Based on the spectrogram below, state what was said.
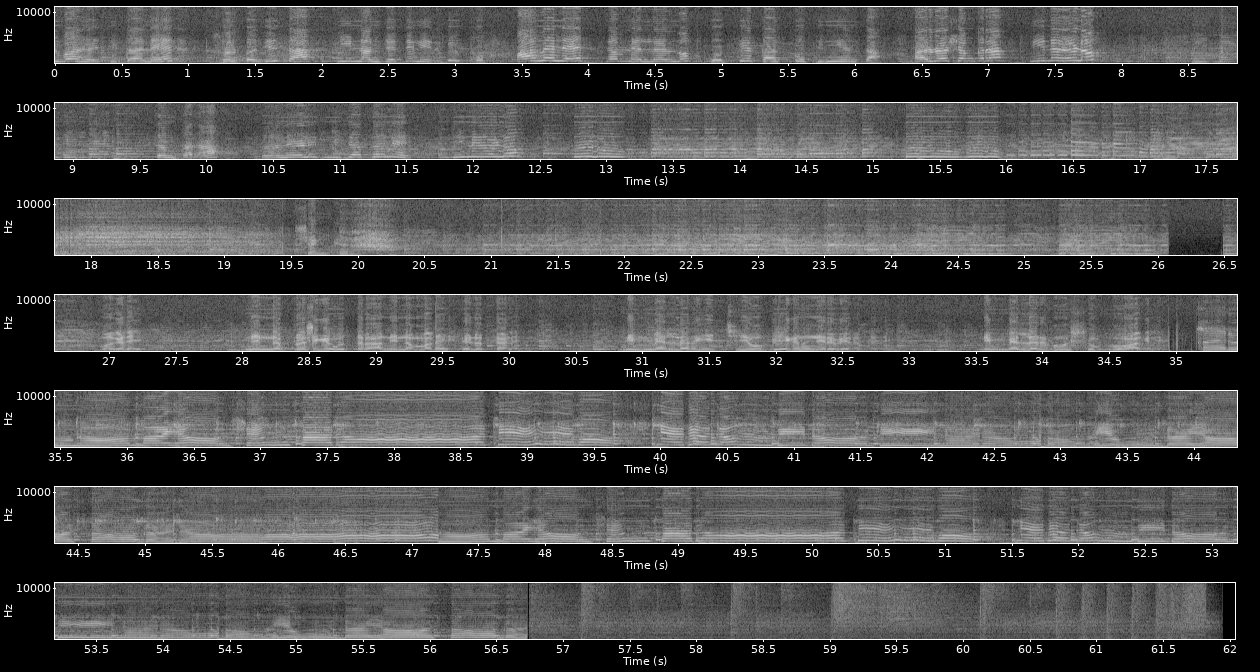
ಶಿವ ಹೇಳ್ತಿದ್ದಾನೆ ಸ್ವಲ್ಪ ದಿವಸ ನೀನ್ ನನ್ ಜೊತೆಲಿ ಇರ್ಬೇಕು. ಆಮೇಲೆ ನಮ್ಮೆಲ್ಲರನ್ನು ಒಟ್ಟಿಗೆ ಕಾಸ್ಕೊತೀನಿ ಅಂತ. ಅಲ್ವಾ ಶಂಕರ? ನೀನು ಹೇಳು. ಶಂಕರ ನಾನು ಹೇಳಿದ್ ನಿಜ ತಾನೆ? ನೀನು ಹೇಳು. ಹೇಳು. ಹೇಳು ಹೇಳು. ಶಂಕರ. ಮಗಳೇ ನಿನ್ನ ಪ್ರಶ್ನೆಗೆ ಉತ್ತರ ನಿನ್ನ ಮಗ ಹೇಳುತ್ತಾಳೆ. ನಿಮ್ಮೆಲ್ಲರ ಇಚ್ಛೆಯು ಬೇಗನೆ ನೆರವೇರುತ್ತದೆ. ನಿಮ್ಮೆಲ್ಲರಿಗೂ ಶುಭವಾಗಲಿ. ಕರುಣಾಮಯ ಶಂಕರ.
